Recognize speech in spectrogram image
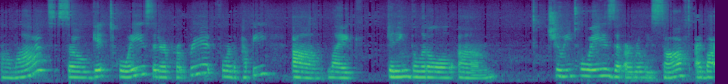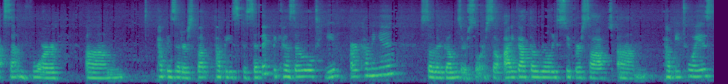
A lot. So get toys that are appropriate for the puppy, um, like getting the little um, chewy toys that are really soft. I bought some for um, puppies that are sp- puppy specific because their little teeth are coming in, so their gums are sore. So I got the really super soft um, puppy toys,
